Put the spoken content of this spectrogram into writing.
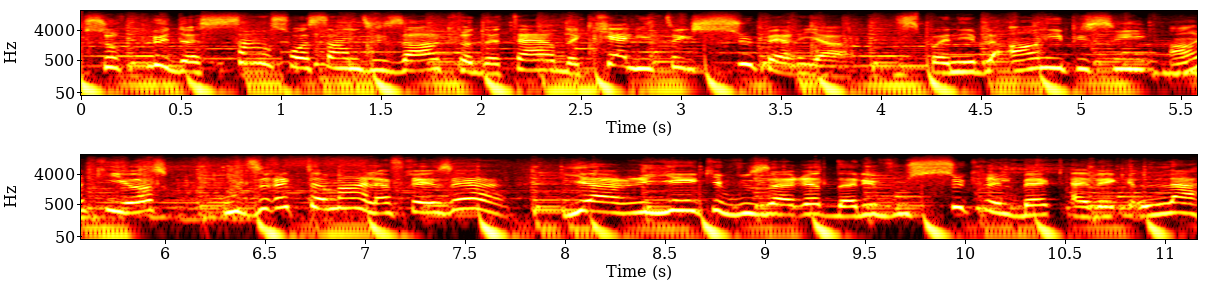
sur plus de 170 acres de terre de qualité supérieure. Disponible en épicerie, en kiosque ou directement à la fraisière, il n'y a rien qui vous arrête d'aller vous sucrer le bec avec la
